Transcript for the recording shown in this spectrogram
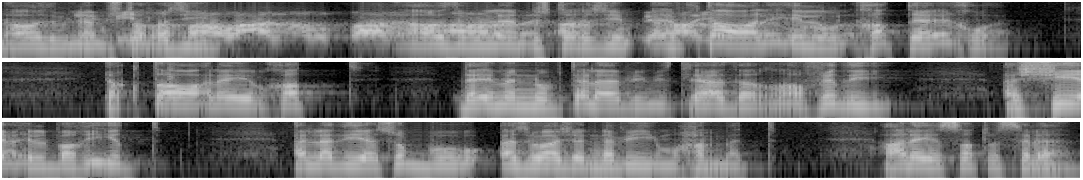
نعوذ بالله من الشيطان الرجيم. نعوذ بالله من الشيطان الرجيم. اقطعوا عليه الخط يا إخوة. يقطعوا عليه الخط. دائما نبتلى بمثل هذا الرافضي الشيعي البغيض الذي يسب أزواج النبي محمد عليه الصلاة والسلام.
